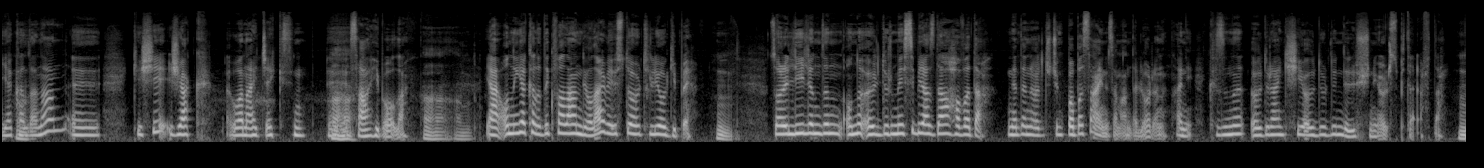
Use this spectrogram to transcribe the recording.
yakalanan e, kişi Jack, One Eye Jackson e, sahibi olan. Aha, anladım. Yani onu yakaladık falan diyorlar ve üstü örtülüyor gibi. Hmm. Sonra Leland'ın onu öldürmesi biraz daha havada. Neden öldü? Çünkü babası aynı zamanda Laura'nın. Hani kızını öldüren kişiyi öldürdüğünü de düşünüyoruz bir taraftan. Hı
